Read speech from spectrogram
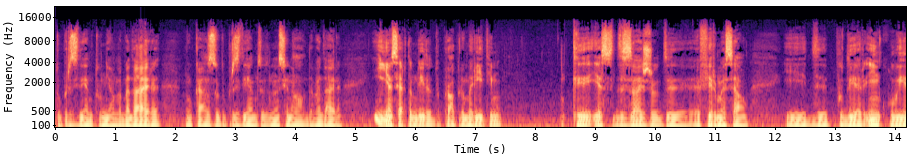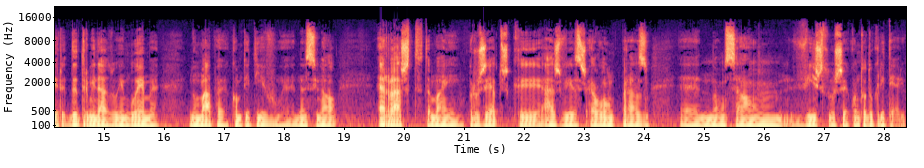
do Presidente da União da Madeira, no caso do Presidente do Nacional da Bandeira e, em certa medida, do próprio Marítimo, que esse desejo de afirmação e de poder incluir determinado emblema no mapa competitivo eh, nacional arraste também projetos que, às vezes, a longo prazo, eh, não são vistos com todo o critério.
